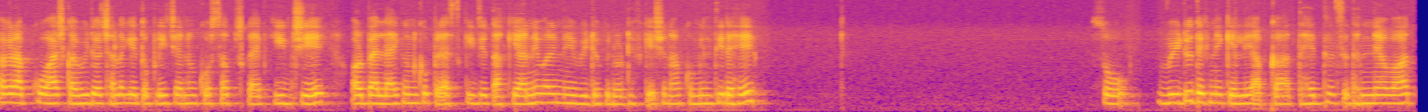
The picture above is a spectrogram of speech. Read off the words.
अगर आपको आज का वीडियो अच्छा लगे तो प्लीज़ चैनल को सब्सक्राइब कीजिए और बेल आइकन को प्रेस कीजिए ताकि आने वाली नई वीडियो की नोटिफिकेशन आपको मिलती रहे। सो so, वीडियो देखने के लिए आपका तहे दिल से धन्यवाद।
